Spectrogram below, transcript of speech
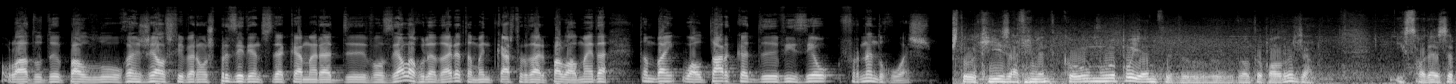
Ao lado de Paulo Rangel estiveram os presidentes da Câmara de Vozela, Rui Ladeira, também de Castro Daire, Paulo Almeida, também o autarca de Viseu, Fernando Ruas. Estou aqui exatamente como apoiante do, do Dr. Paulo Rangel. E só nessa,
